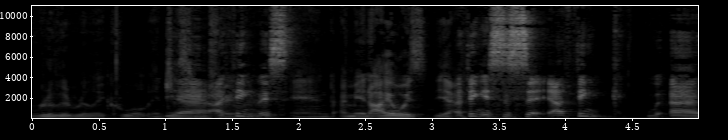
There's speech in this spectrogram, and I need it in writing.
really, really cool, interesting. Yeah, I think this- and I mean, I always, yeah, I think it's the I think uh,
